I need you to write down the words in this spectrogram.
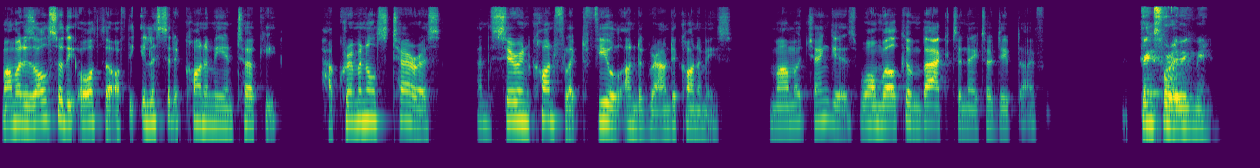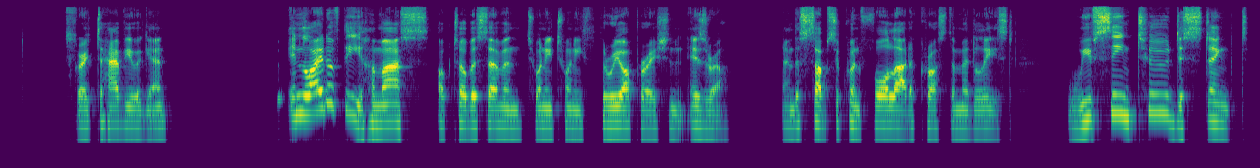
Mahmut is also the author of The Illicit Economy in Turkey How Criminals, Terrorists, and the Syrian conflict fuel underground economies. Mahmut Cengiz, warm welcome back to NATO Deep Dive. Thanks for having me. It's great to have you again. In light of the Hamas October 7, 2023 operation in Israel and the subsequent fallout across the Middle East, we've seen two distinct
